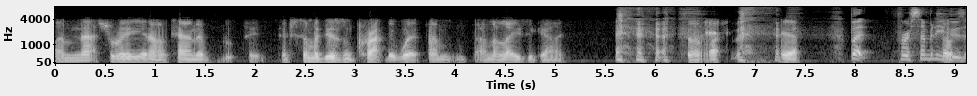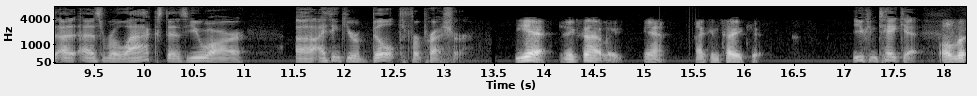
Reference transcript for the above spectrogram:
I'm naturally, you know, kind of. If somebody doesn't crack the whip, I'm I'm a lazy guy. so, uh, yeah. But for somebody so, who's a, as relaxed as you are, uh, I think you're built for pressure. Yeah, exactly. Yeah, I can take it. You can take it. Although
